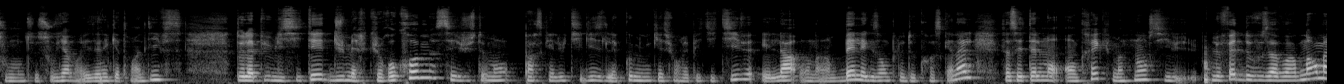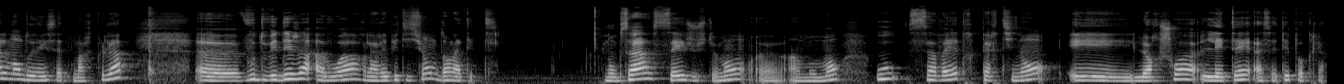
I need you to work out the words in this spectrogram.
tout le monde se souvient dans les années 90 de la publicité du mercurochrome. C'est justement parce qu'elle utilise la communication répétitive. Et là, on a un bel exemple de cross-canal. Ça, c'est tellement ancré que maintenant, si le fait de vous avoir normalement donné cette marque-là, euh, vous devez déjà avoir la répétition dans la tête. Donc ça, c'est justement euh, un moment où ça va être pertinent et leur choix l'était à cette époque-là.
